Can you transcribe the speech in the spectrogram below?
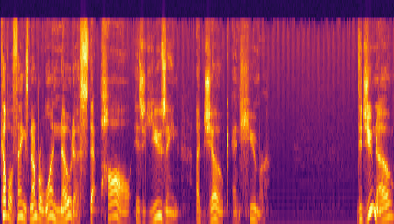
A couple of things. Number one, notice that Paul is using a joke and humor. Did you know?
